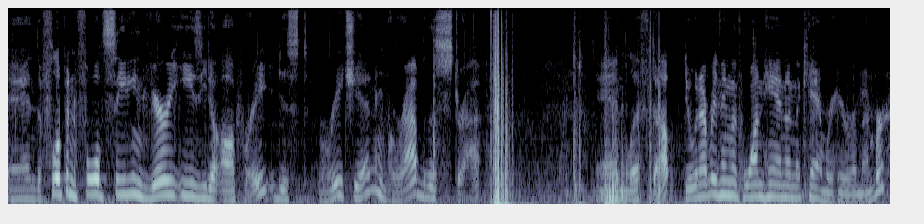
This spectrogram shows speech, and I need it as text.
and the flip and fold seating, very easy to operate. You just reach in and grab the strap and lift up. Doing everything with one hand on the camera here, remember?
